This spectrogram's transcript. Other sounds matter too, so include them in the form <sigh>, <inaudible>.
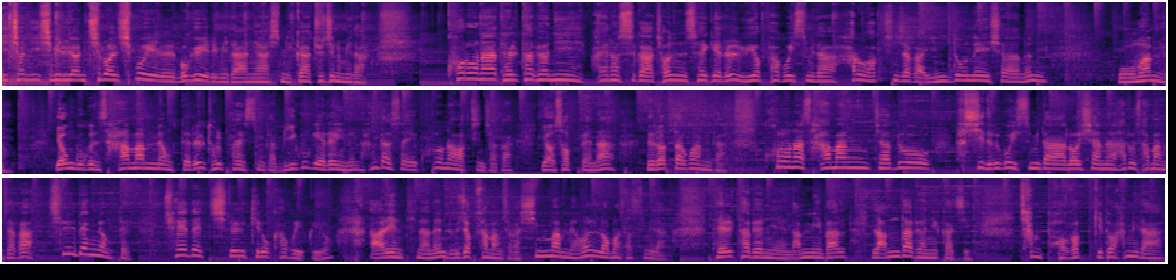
2021년 7월 15일 목요일입니다. 안녕하십니까. 주진우입니다. 코로나 델타 변이 바이러스가 전 세계를 위협하고 있습니다. 하루 확진자가 인도네시아는 5만 명, 영국은 4만 명대를 돌파했습니다. 미국 LA는 한 달 사이에 코로나 확진자가 6배나 늘었다고 합니다. 코로나 사망자도 다시 늘고 있습니다. 러시아는 하루 사망자가 700명대 최대치를 기록하고 있고요. 아르헨티나는 누적 사망자가 10만 명을 넘어섰습니다. 델타 변이에 남미발 람다 변이까지 참 버겁기도 합니다.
